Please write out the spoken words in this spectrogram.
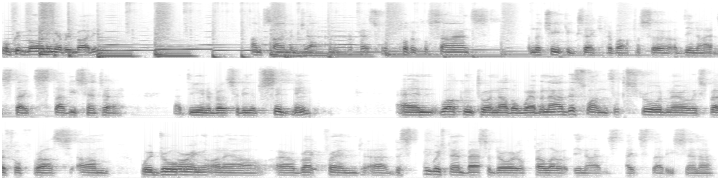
Well, good morning, everybody. I'm Simon Jackman, Professor of Political Science and the Chief Executive Officer of the United States Study Centre at the University of Sydney. And welcome to another webinar. This one's extraordinarily special for us. Um, we're drawing on our, our friend, uh, Distinguished Ambassadorial Fellow at the United States Study Centre, uh,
